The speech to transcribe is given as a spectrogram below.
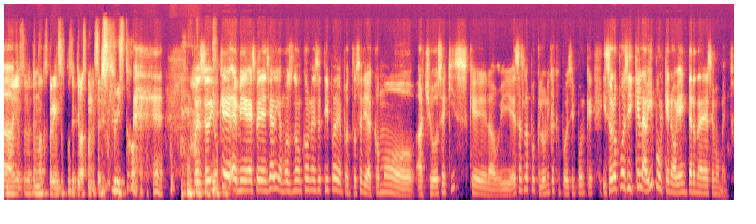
Ah, No, yo solo tengo experiencias positivas con las series que he visto. Pues yo digo que en mi experiencia, digamos, no con ese tipo de pronto sería como Archivos X, que la vi. Esa es la, porque, la única que puedo decir porque. Y solo puedo decir que la vi porque no había internet en ese momento.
